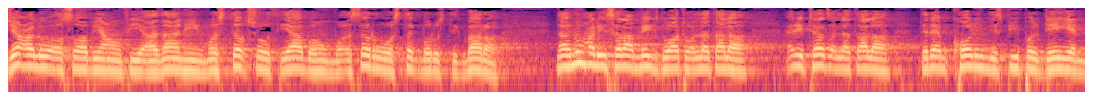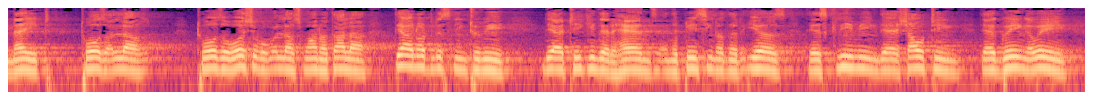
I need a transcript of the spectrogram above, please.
جعلوا أصابعهم في آذانهم واستغشوا ثيابهم وأسروا واستكبروا استكبارا Now Nuh alayhi salam makes dua to Allah Ta'ala and he tells Allah Ta'ala that I'm calling these people day and night towards Allah, towards the worship of Allah Subhanahu wa Ta'ala. They are not listening to me. They are taking their hands and they're placing it on their ears. They're screaming, they're shouting, they're going away.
